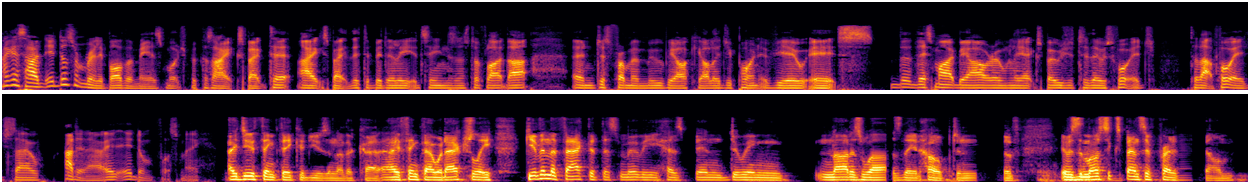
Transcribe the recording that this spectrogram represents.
I guess I, it doesn't really bother me as much because I expect it. I expect there to be deleted scenes and stuff like that. And just from a movie archaeology point of view, it's th- this might be our only exposure to those footage, to that footage. So I don't know. It, it don't fuss me. I do think they could use another cut. I think that would actually, given the fact that this movie has been doing not as well as they'd hoped, and of it was the most expensive Predator film,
